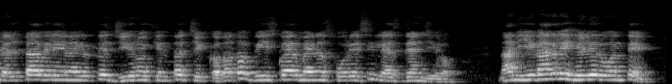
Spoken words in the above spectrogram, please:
ಡೆಲ್ಟಾ ಬೆಲೆ ಏನಾಗಿರುತ್ತೆ? ಜೀರೋಕ್ಕಿಂತ ಚಿಕ್ಕದು. ಅಥವಾ B square minus four A C less than zero ನಾನು ಈಗಾಗಲೇ ಹೇಳಿರುವಂತೆ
